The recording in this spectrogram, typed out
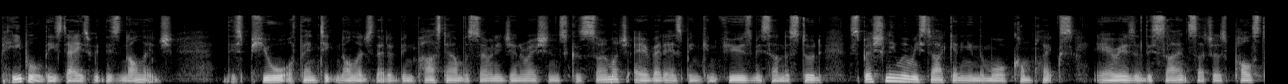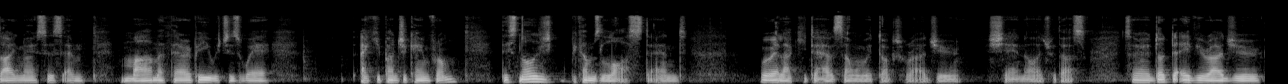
people these days with this knowledge, this pure, authentic knowledge that have been passed down for so many generations because so much Ayurveda has been confused, misunderstood, especially when we start getting in the more complex areas of this science, such as pulse diagnosis and Marma therapy, which is where acupuncture came from. This knowledge becomes lost and we're lucky to have someone with Dr. Raju share knowledge with us. So, Dr. A.V. Raju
